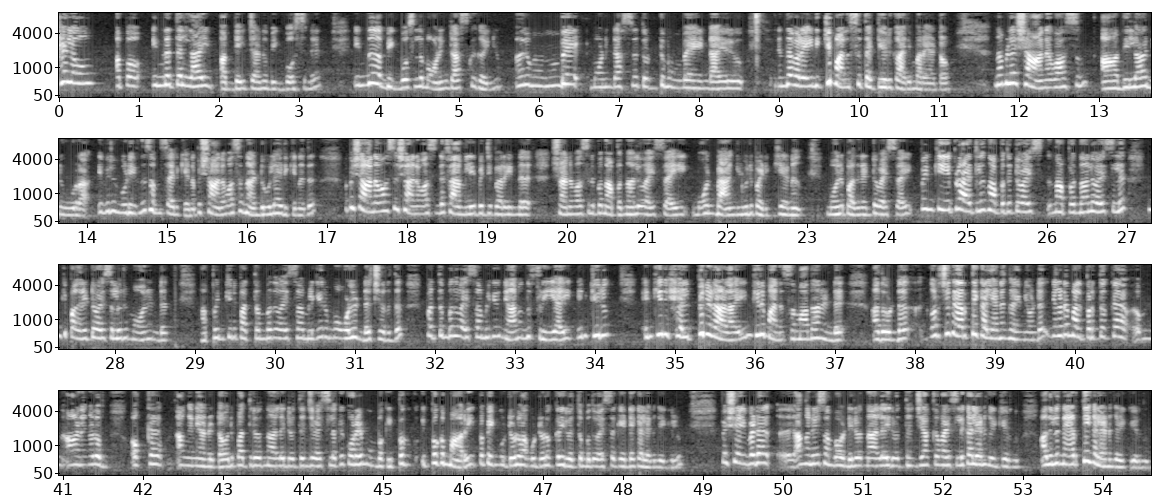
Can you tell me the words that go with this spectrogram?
Hello അപ്പോ ഇന്നത്തെ live update ആണ് ബിഗ് ബോസിന് ഇന്ന് ബിഗ് ബോസിൽ മോർണിംഗ് ടാസ്ക് കഴിഞ്ഞു. അതിന് മുമ്പേ മോർണിംഗ് ടാസ്കിന് തൊട്ട് മുമ്പേ ഉണ്ടായൊരു എന്താ പറയാ എനിക്ക് മനസ്സ് തട്ടിയ ഒരു കാര്യം പറയാട്ടോ. നമ്മൾ ഷാനവാസും ആദില നൂറ ഇവരും കൂടി ഇരുന്ന് സംസാരിക്കുകയാണ്. അപ്പൊ ഷാനവാസ് നടുവിലായിരിക്കുന്നത്. അപ്പൊ ഷാനവാസ് ഷാനവാസിന്റെ ഫാമിലിയെ പറ്റി പറയുന്നുണ്ട്. ഷാനവാസിന് ഇപ്പൊ നാപ്പത്തിനാല് വയസ്സായി. മോൻ ബാംഗ്ലൂർ പഠിക്കുകയാണ്. മോന് പതിനെട്ട് വയസ്സായി. ഇപ്പൊ എനിക്ക് ഈ പ്രായത്തിൽ നാപ്പത്തെട്ട് വയസ്സ് നാപ്പത്തിനാല് വയസ്സിൽ എനിക്ക് പതിനെട്ട് വയസ്സുള്ള ഒരു മോനുണ്ട്. അപ്പൊ എനിക്കൊരു പത്തൊമ്പത് വയസ്സാകുമ്പോഴേക്കും ഒരു മോളുണ്ട് ചെറുത്. പത്തൊമ്പത് വയസ്സാകുമ്പോഴേക്കും ഞാനൊന്ന് ഫ്രീ ആയി. എനിക്കൊരു എനിക്കൊരു ഹെൽപ്പിന് ഒരാളായി. എനിക്കൊരു മനസ്സമാധാനം ഉണ്ട് അതുകൊണ്ട് കുറച്ച് നേരത്തെ കല്യാണം കഴിഞ്ഞുകൊണ്ട് ഞങ്ങളുടെ മലപ്പുറത്തൊക്കെ ആണുങ്ങളും ഒക്കെ അങ്ങനെയാണ് കേട്ടോ ഒരു പത്തിരുപത്തിനാല് ഇരുപത്തഞ്ച് വയസ്സിലൊക്കെ കുറെ മുമ്പൊക്കെ ഇപ്പൊ ഇപ്പൊ ഒക്കെ മാറി. ഇപ്പൊ പെൺകുട്ടികളും ആൺകുട്ടികളും ഒക്കെ ഇരുപത്തൊമ്പത് വയസ്സൊക്കെ ആയിട്ടേ കല്യാണം കഴിക്കുള്ളൂ. പക്ഷെ ഇവിടെ അങ്ങനെ ഒരു സംഭവം ഉണ്ട് ഇരുപത്തിനാല് ഇരുപത്തഞ്ച് ഒക്കെ വയസ്സിൽ കല്യാണം കഴിക്കുമായിരുന്നു. അതിൽ നേരത്തെയും കല്യാണം കഴിക്കുമായിരുന്നു.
